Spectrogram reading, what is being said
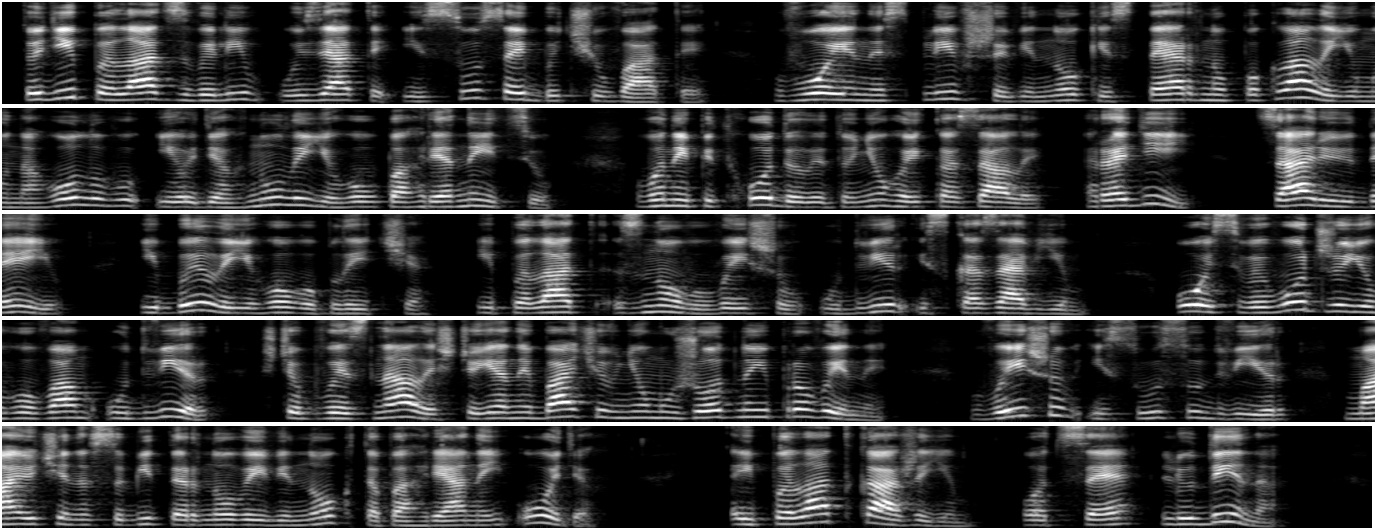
Тоді Пилат звелів узяти Ісуса й бичувати. Воїни, сплівши вінок із терну, поклали йому на голову і одягнули його в багряницю. Вони підходили до нього і казали Радій, царю юдеїв, і били його в обличчя. І Пилат знову вийшов у двір і сказав їм Ось виводжу його вам у двір, щоб ви знали, що я не бачу в ньому жодної провини. Вийшов Ісус у двір, маючи на собі терновий вінок та багряний одяг. І Пилат каже їм: Оце людина.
